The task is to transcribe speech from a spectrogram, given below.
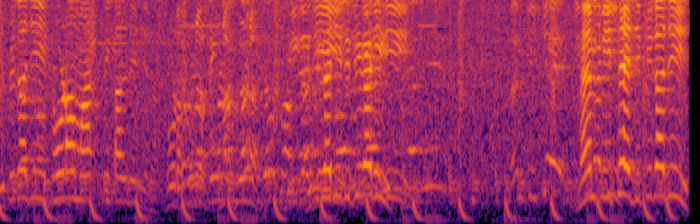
दीपिका जी थोड़ा मास्क निकाल दीजिए ना थोड़ा थोड़ा दीपिका जी दीपिका जी। मैम पीछे दीपिका जी।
